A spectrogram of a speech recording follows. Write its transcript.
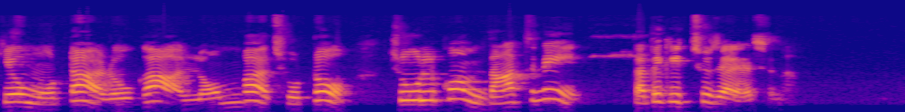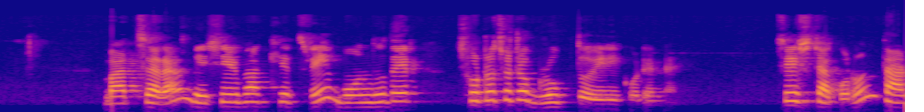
কেউ মোটা, রোগা, লম্বা, ছোট, চুল কম, দাঁত নেই, তাতে কিচ্ছু যায় আসে না। বাচ্চারা বেশিরভাগ ক্ষেত্রেই বন্ধুদের ছোট ছোট গ্রুপ তৈরি করে নেয়। চেষ্টা করুন তার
